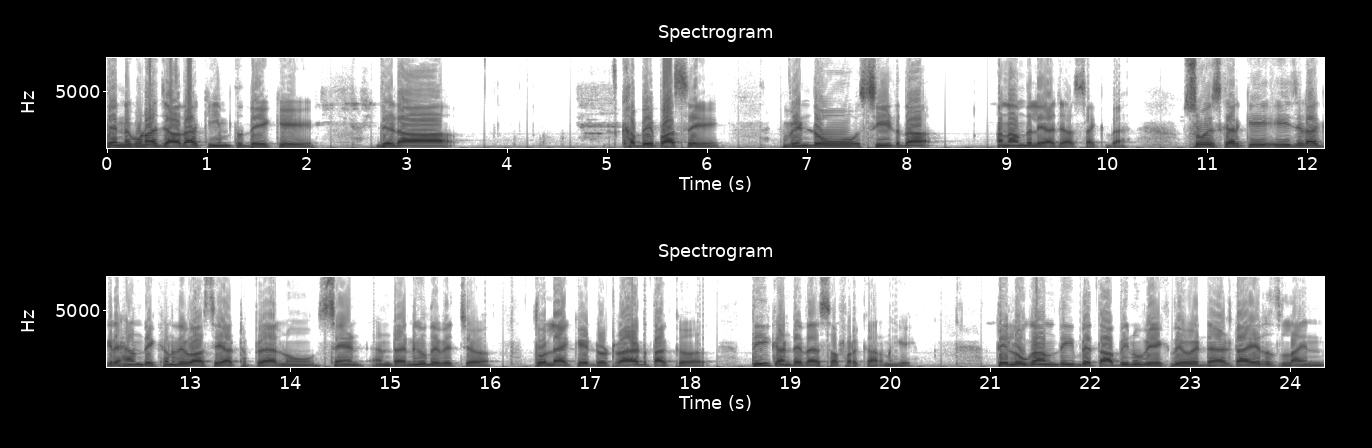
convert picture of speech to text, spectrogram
ਤਿੰਨ ਗੁਣਾ ਜ਼ਿਆਦਾ ਕੀਮਤ ਦੇ ਕੇ ਜਿਹੜਾ ਖੱਬੇ ਪਾਸੇ ਵਿੰਡੋ ਸੀਟ ਦਾ ਆਨੰਦ ਲਿਆ ਜਾ ਸਕਦਾ ਹੈ। ਸੋ ਇਸ ਕਰਕੇ ਇਹ ਜਿਹੜਾ ਗ੍ਰਹਿਣ ਦੇਖਣ ਦੇ ਵਾਸਤੇ 8 ਅਪ੍ਰੈਲ ਨੂੰ ਸੈਂਟ ਐਂਟੋਨੀਓ ਦੇ ਵਿੱਚ ਤੋਂ ਲੈ ਕੇ ਡੋਟਰਾਇਟ ਤੱਕ 30 ਘੰਟੇ ਦਾ ਸਫ਼ਰ ਕਰਨਗੇ। ਤੇ ਲੋਕਾਂ ਦੀ ਬੇਤਾਬੀ ਨੂੰ ਵੇਖਦੇ ਹੋਏ ਡੈਲਟਾ 에ਅਰਲਾਈਨ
